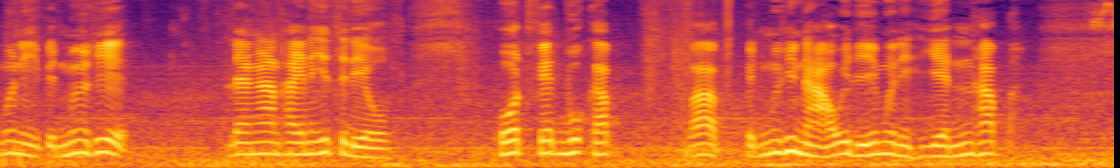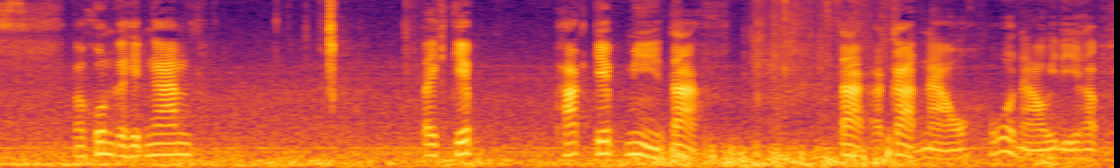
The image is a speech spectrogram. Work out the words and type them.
มื้อนี้เป็นมื้อที่แรงงานไทยในอิสราเอลโพสเฟซบุ๊กครับ ว่าเป็นมื้อที่หนาวอีดีมื้อนี้เย็นครับบางคนก็เห็นงาน ไปเก็บพักเก็บมีตากตากอากาศหนาวโอ้หนาวอีดีครับ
